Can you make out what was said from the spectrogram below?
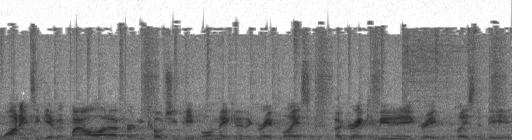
wanting to give it my all-out effort and coaching people and making it a great place, a great community, a great place to be.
